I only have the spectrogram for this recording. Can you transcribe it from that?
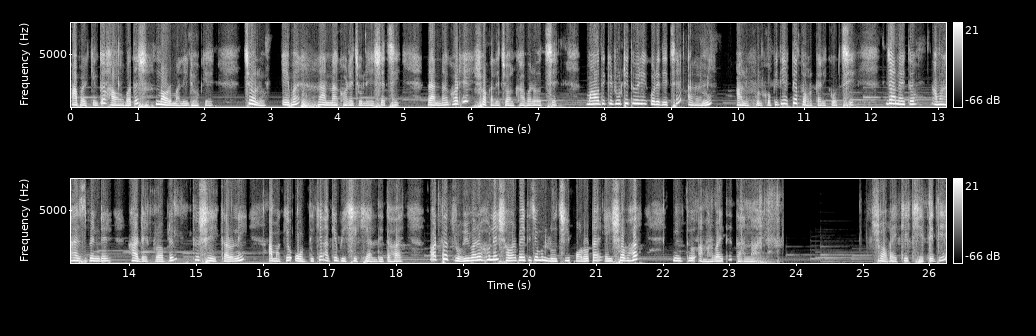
আবার কিন্তু হাওয়া বাতাস নর্মালি ঢোকে। চলো এবার রান্নাঘরে চলে এসেছি। রান্নাঘরে সকালে জল খাবার হচ্ছে। মা ওদিকে রুটি তৈরি করে দিচ্ছে আর আমি আলু ফুলকপি দিয়ে একটা তরকারি করছি। জানোই তো, আমার হাজব্যান্ডের হার্টের প্রবলেম তো সেই কারণেই আমাকে ওর দিকে আগে বেশি খেয়াল দিতে হয়। অর্থাৎ রবিবারে হলে সবার বাড়িতে যেমন লুচি, পরোটা, এইসব হয়, কিন্তু আমার বাড়িতে তা নয়। সবাইকে খেতে দিয়ে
